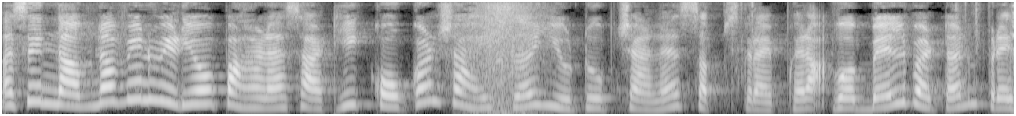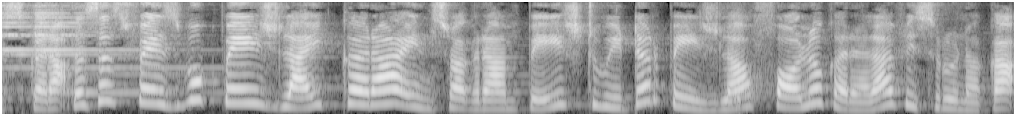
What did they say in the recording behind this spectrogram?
असे नवनवीन व्हिडिओ पाहण्यासाठी कोकण शाहीचं युट्यूब चॅनल सबस्क्राईब करा व बेल बटन प्रेस करा. तसंच फेसबुक पेज लाईक करा इंस्टाग्राम पेज ट्विटर पेजला फॉलो करायला विसरू नका.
